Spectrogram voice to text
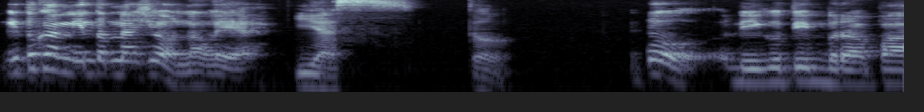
itu kan internasional ya. Yes, betul. Itu diikuti berapa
